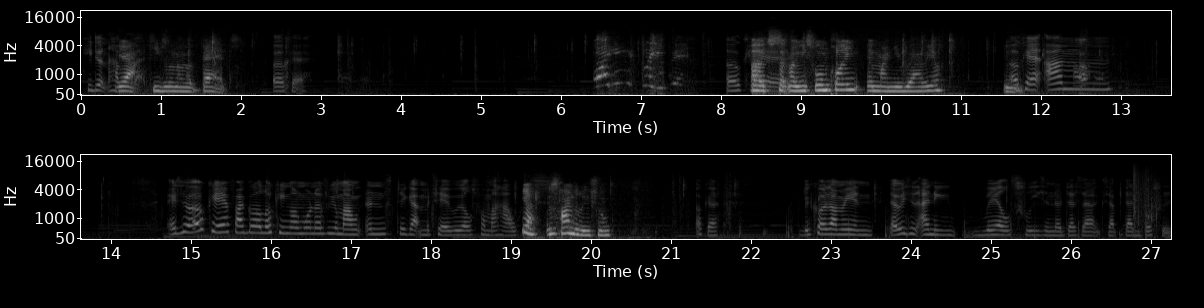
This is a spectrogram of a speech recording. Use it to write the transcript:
He doesn't have yeah, a bed. he doesn't have a bed. Okay. Why are you sleeping? Okay. Uh, to set my respawn point in my new area. Ooh. Okay, um. Is it okay if I go looking on one of your mountains to get materials for my house? Yeah, it's fine delusional. Okay. Because, I mean, there isn't any real trees in the desert except dead bushes.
